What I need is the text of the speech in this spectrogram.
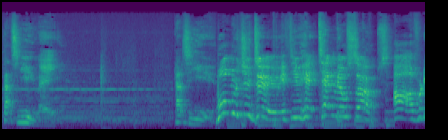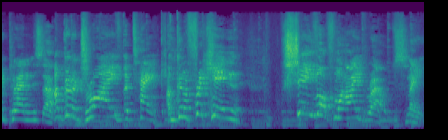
That's you, mate. That's you. What would you do if you hit 10 mil subs? Ah, oh, I've already planned this out. I'm gonna drive a tank. I'm gonna freaking shave off my eyebrows, mate.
